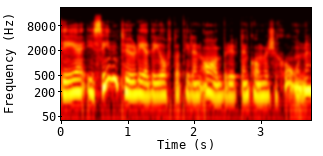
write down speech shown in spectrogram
det i sin tur leder ju ofta till en avbruten konversation.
